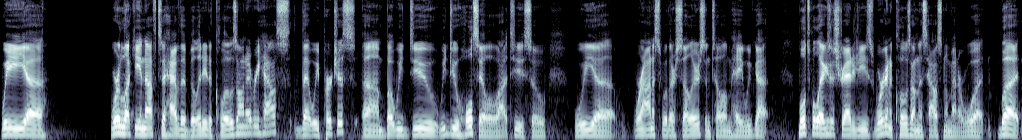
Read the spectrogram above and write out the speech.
we uh, we're lucky enough to have the ability to close on every house that we purchase, um, but we do we do wholesale a lot too. So we uh, we're honest with our sellers and tell them, hey, we've got multiple exit strategies. We're going to close on this house no matter what, but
